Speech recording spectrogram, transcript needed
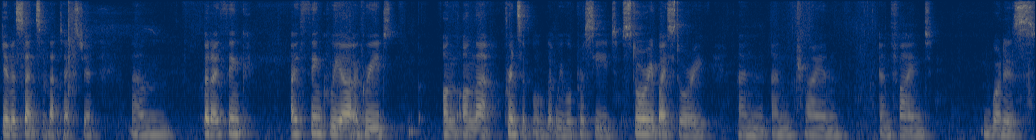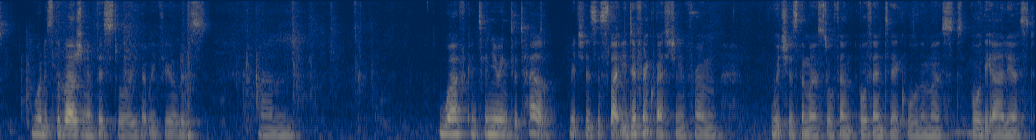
give a sense of that texture. Um, but I think I think we are agreed on, on that principle that we will proceed story by story and and try and and find what is what is the version of this story that we feel is um, worth continuing to tell, which is a slightly different question from which is the most authentic or the most or the earliest.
